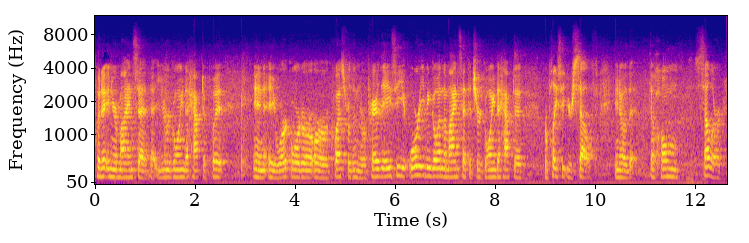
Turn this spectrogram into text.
put it in your mindset that you're going to have to put in a work order or a request for them to repair the AC or even go in the mindset that you're going to have to replace it yourself. You know, the, the home seller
